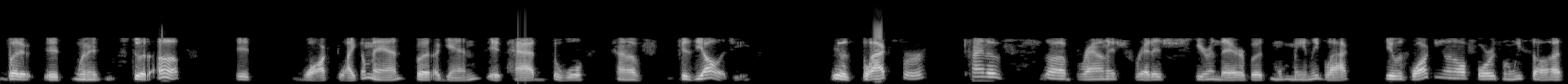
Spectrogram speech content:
but it, it when it stood up, it walked like a man. But again, it had the wolf kind of physiology. It was black fur, kind of uh, brownish, reddish here and there, but mainly black. It was walking on all fours when we saw it,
